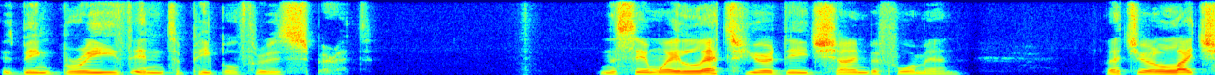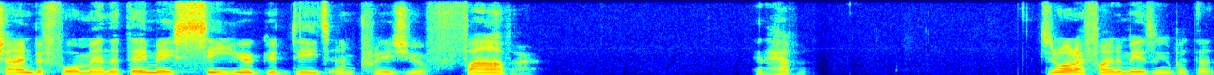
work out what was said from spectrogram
is being breathed into people through His Spirit. In the same way, let your deeds shine before men. Let your light shine before men that they may see your good deeds and praise your Father in heaven. Do you know what I find amazing about that?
